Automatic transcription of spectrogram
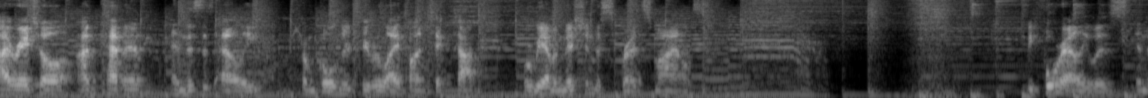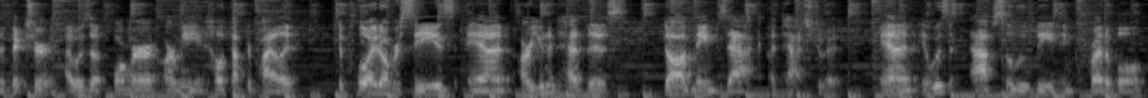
Hi Rachael, I'm Kevin, and this is Ellie from Golden Retriever Life on TikTok, where we have a mission to spread smiles. Before Ellie was in the picture, I was a former Army helicopter pilot deployed overseas, and our unit had this dog named Zach attached to it. And it was absolutely incredible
